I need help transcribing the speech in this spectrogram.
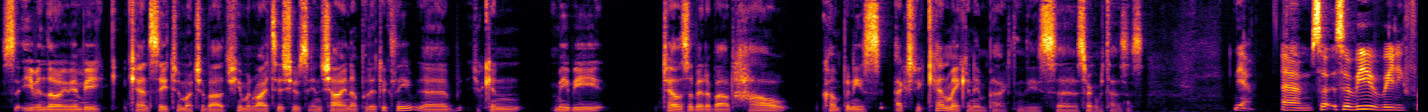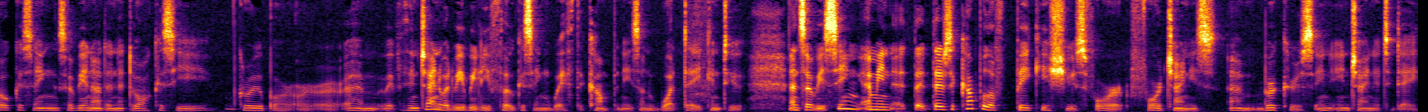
So even though I maybe can't say too much about human rights issues in China politically, uh, you can maybe tell us a bit about how companies actually can make an impact in these uh, circumstances. Yeah. Um, so, so we're really focusing. So we're not an advocacy group or, or um, within China, but we're really focusing with the companies on what they can do. And so we're seeing. I mean, th there's a couple of big issues for for Chinese um, workers in in China today,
